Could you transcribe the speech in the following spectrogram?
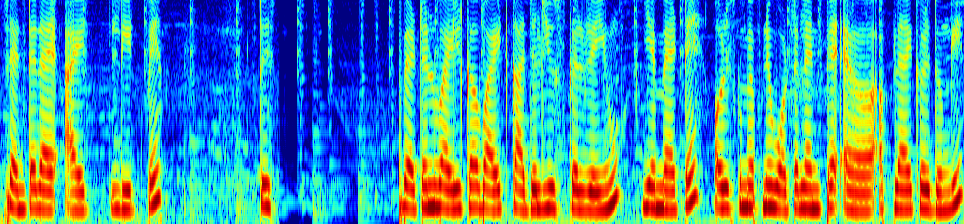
सेंटर आई आई लीड पे। तो इस बैटन वाइल्ड का वाइट काजल यूज़ कर रही हूँ, ये मैट है, और इसको मैं अपने वाटर लाइन पे अप्लाई कर दूँगी।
